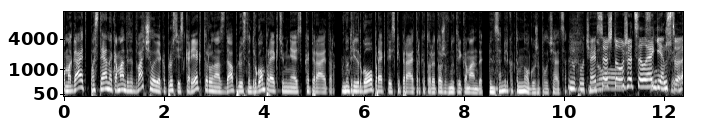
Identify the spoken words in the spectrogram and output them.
помогает. Постоянная команда — это два человека, плюс есть корректор у нас, да, плюс на другом проекте у меня есть копирайтер. Внутри другого проекта есть копирайтер, который тоже внутри команды. Блин, на самом деле как-то много уже получается. Ну, получается, Но... что уже целое слушай, агентство.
